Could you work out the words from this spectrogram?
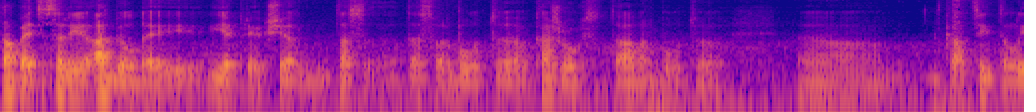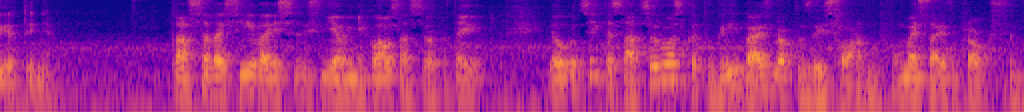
Tāpēc es arī atbildēju iepriekš. Ja, tas, tas var būt uh, kažoks, tā var būt uh, kā cita lietiņa. Tā savai sievai, es- es- ja viņa klausās, var pateikt, ilgu cik es atceros, ka tu gribi aizbraukt uz Islandu, un mēs aizbrauksim.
